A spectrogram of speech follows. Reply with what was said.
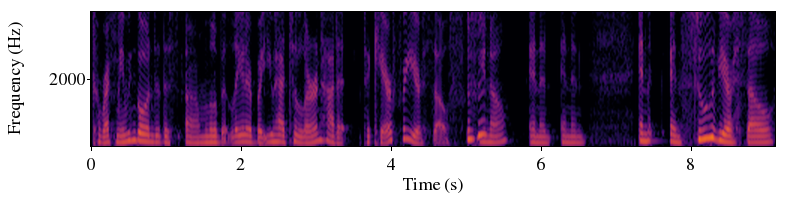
correct me we can go into this um, a little bit later but you had to learn how to to care for yourself you Mhm. know and and and and and soothe yourself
